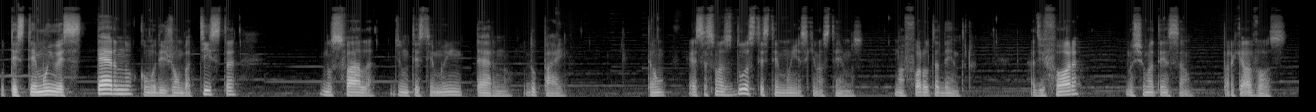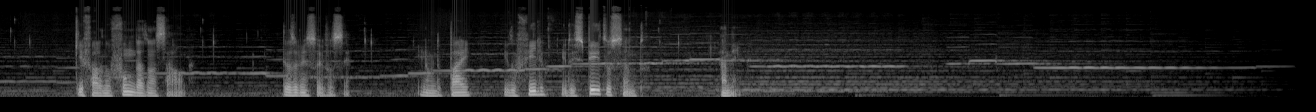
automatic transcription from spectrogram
O testemunho externo, como de João Batista, nos fala de um testemunho interno do Pai. Então, essas são as duas testemunhas que nós temos uma fora, outra dentro. A de fora nos chama atenção para aquela voz que fala no fundo da nossa alma. Deus abençoe você. Em nome do Pai, e do Filho, e do Espírito Santo. Amém.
